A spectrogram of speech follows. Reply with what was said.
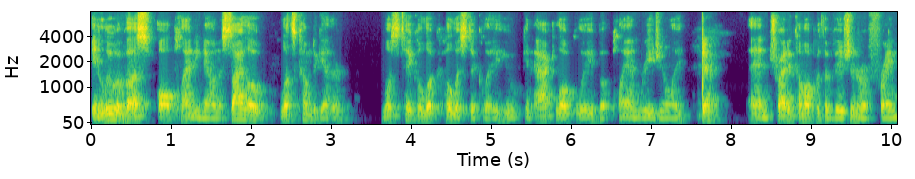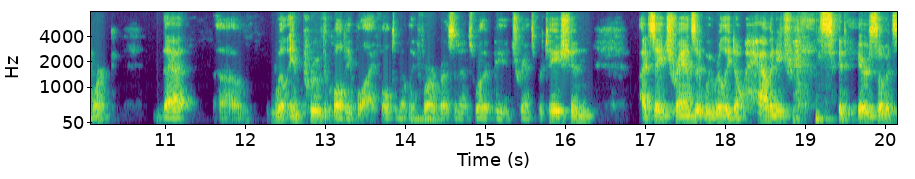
in lieu of us all planning now in a silo, let's come together. Let's take a look holistically. We can act locally, but plan regionally. Yeah. And try to come up with a vision or a framework that uh, will improve the quality of life ultimately for our residents, whether it be in transportation. I'd say transit. We really don't have any transit here, so it's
